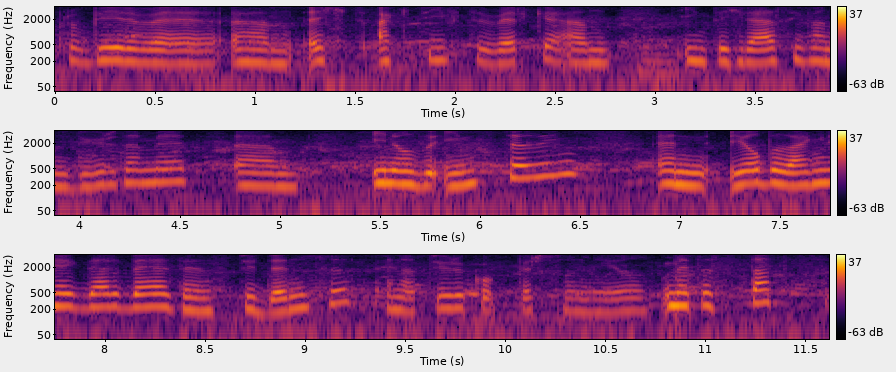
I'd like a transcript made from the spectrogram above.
Proberen wij um, echt actief te werken aan integratie van duurzaamheid in onze instelling. En heel belangrijk daarbij zijn studenten en natuurlijk ook personeel. Met de stad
